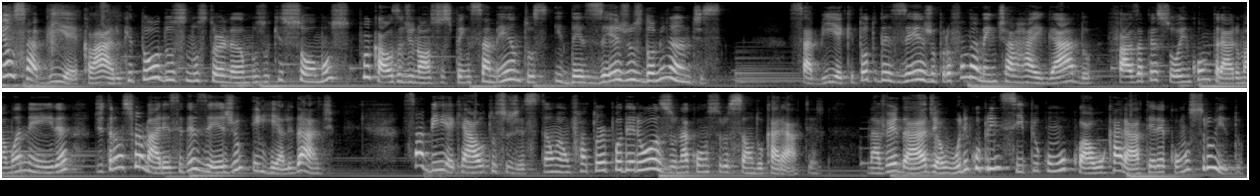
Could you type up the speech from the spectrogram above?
Eu sabia, é claro, que todos nos tornamos o que somos por causa de nossos pensamentos e desejos dominantes. Sabia que todo desejo profundamente arraigado faz a pessoa encontrar uma maneira de transformar esse desejo em realidade. Sabia que a autossugestão é um fator poderoso na construção do caráter. Na verdade, é o único princípio com o qual o caráter é construído.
